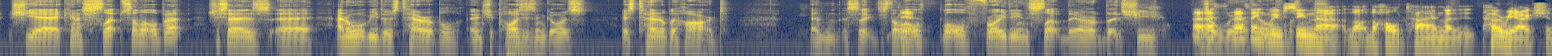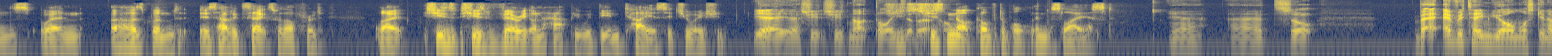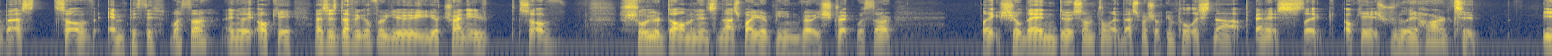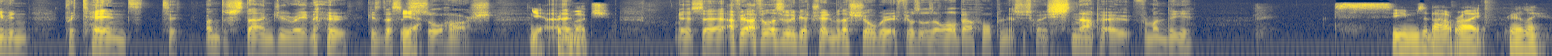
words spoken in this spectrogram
she uh, kind of slips a little bit. She says, uh, "I know what we do is terrible," and then she pauses and goes, "It's terribly hard." And it's like just a Yeah. little little Freudian slip there that she. is I, I, think we've seen that the, the whole time. Like her reactions when her husband is having sex with Offred. like she's she's very unhappy with the entire situation. Yeah, yeah, she she's not delighted She's, about it. she's not comfortable in the slightest. Yeah. Uh, so, but every time you almost gain a bit of sort of empathy with her, and you're like, okay, this is difficult for you. You're trying to sort of show your dominance, and that's why you're being very strict with her. Like she'll then do something like this where she'll completely snap, and it's like, okay, it's really hard to even pretend to understand you right now because this is Yeah. so harsh. Yeah, pretty And- much. It's uh, I feel I feel this is going to be a trend with this show where it feels like there's a little bit of hope and it's just going to snap it out from under you. Seems about right, really.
